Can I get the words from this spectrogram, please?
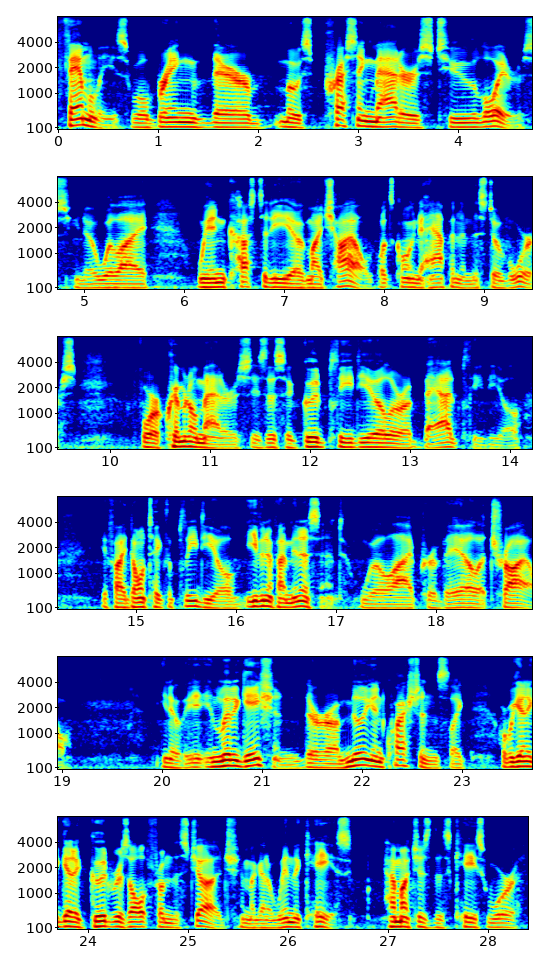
Families will bring their most pressing matters to lawyers. You know, will I win custody of my child? What's going to happen in this divorce? For criminal matters, is this a good plea deal or a bad plea deal? If I don't take the plea deal, even if I'm innocent, will I prevail at trial? You know, in litigation, there are a million questions like Are we going to get a good result from this judge? Am I going to win the case? How much is this case worth?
